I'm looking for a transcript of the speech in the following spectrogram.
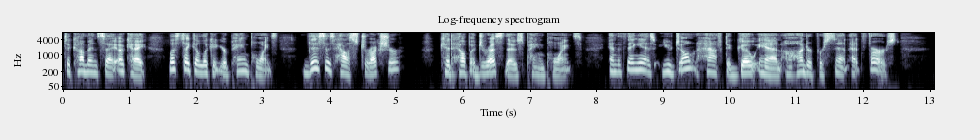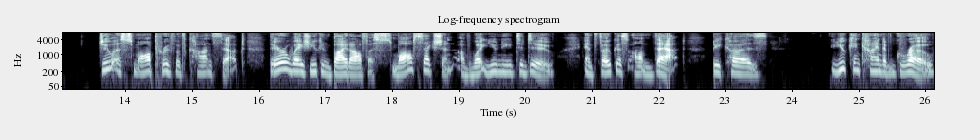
to come and say, okay, let's take a look at your pain points. This is how structure could help address those pain points. And the thing is, you don't have to go in 100% at first. Do a small proof of concept. There are ways you can bite off a small section of what you need to do and focus on that because you can kind of grow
